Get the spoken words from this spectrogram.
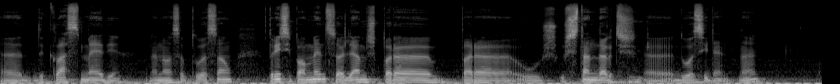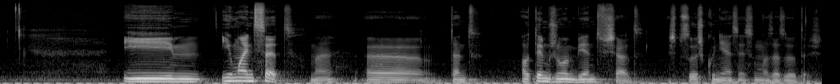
ah, de classe média na nossa população, principalmente se olharmos para, para os, os estándares ah, do Ocidente. Não é? E, e o mindset, não é? Ah, portanto, ao termos um ambiente fechado, as pessoas conhecem-se umas às outras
